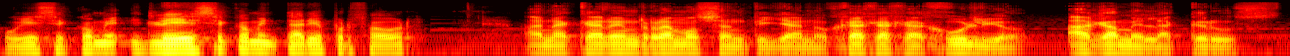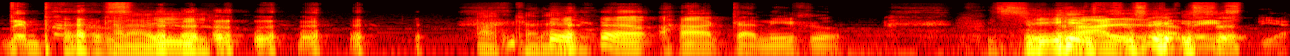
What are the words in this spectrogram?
uy, ese come- lee ese comentario, por favor. Ana Karen Ramos Santillano. Ja, ja, ja, Julio, hágame la cruz. De paz. Caray. Ah, caray. ah, canijo. Sí, A eso, eso- bestia.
